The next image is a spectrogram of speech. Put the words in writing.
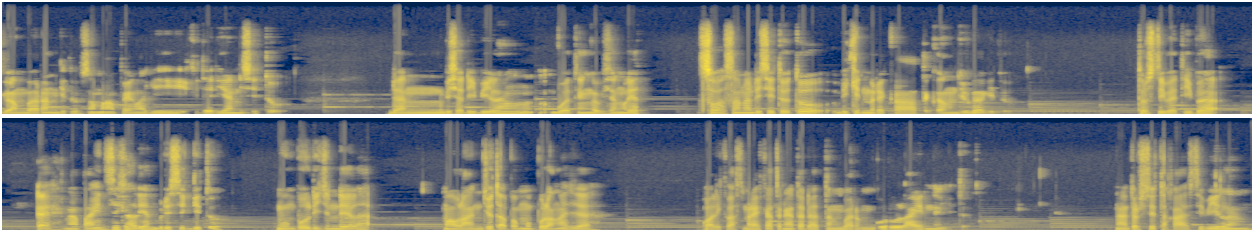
gambaran gitu sama apa yang lagi kejadian di situ. Dan bisa dibilang buat yang nggak bisa ngeliat suasana di situ tuh bikin mereka tegang juga gitu terus tiba-tiba Eh, ngapain sih kalian berisik gitu? Ngumpul di jendela? Mau lanjut apa mau pulang aja? Wali kelas mereka ternyata datang bareng guru lainnya gitu. Nah, terus si Takashi bilang,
